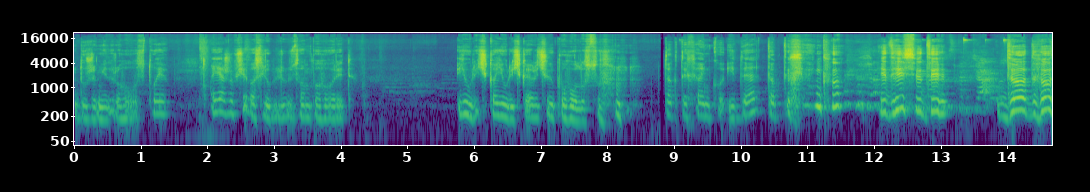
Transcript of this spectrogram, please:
дуже мені дорогого стоїть. А я ж взагалі вас люблю, люблю з вами поговорити. Юлічка, Юлічка, я чую по голосу. Так тихенько іде, так тихенько. Іди сюди. Да, да, да,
